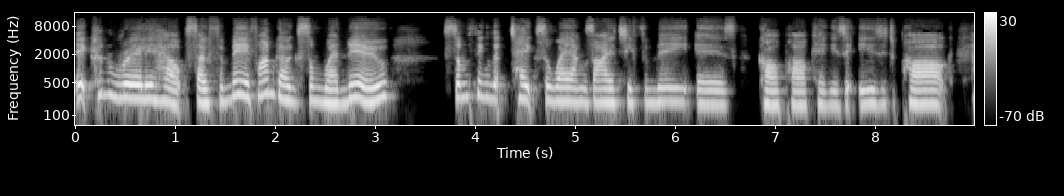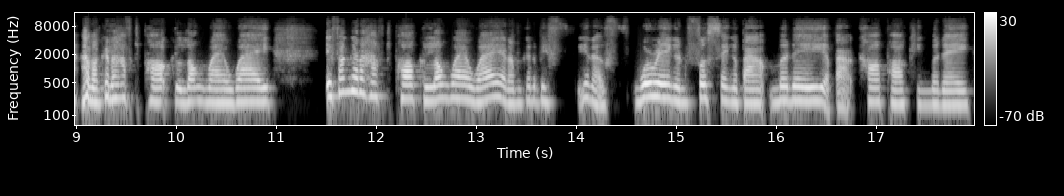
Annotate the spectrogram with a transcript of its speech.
It can really help. So for me, if I'm going somewhere new, something that takes away anxiety for me is car parking. Is it easy to park? Am I going to have to park a long way away? if I'm going to have to park a long way away and I'm going to be, you know, worrying and fussing about money, about car parking money,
